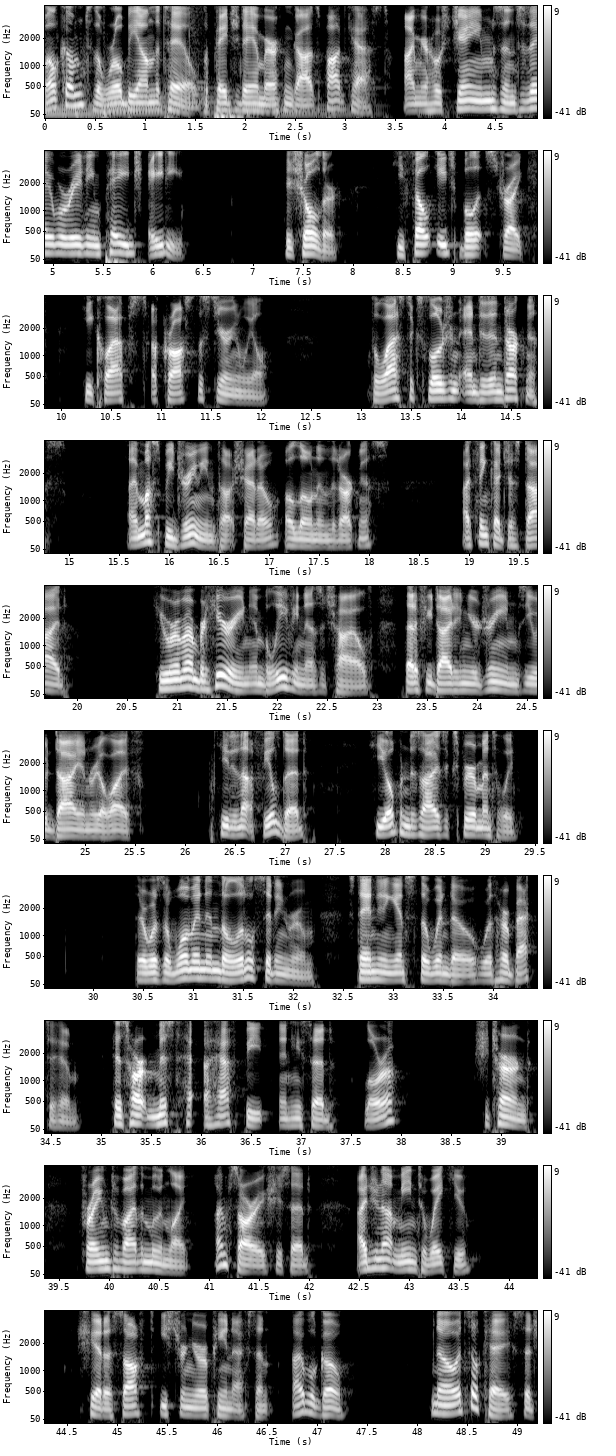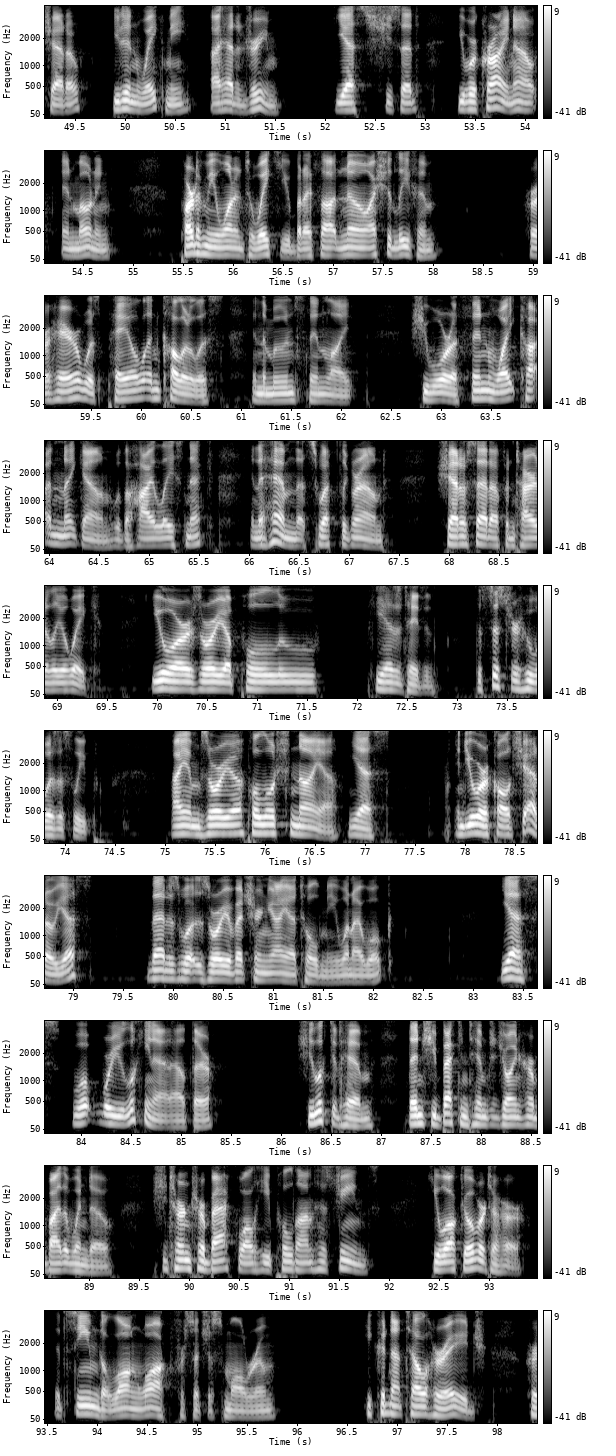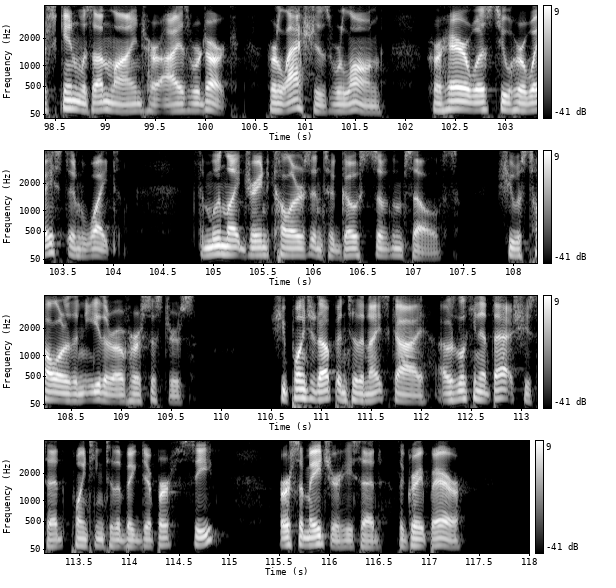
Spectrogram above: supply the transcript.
Welcome to the World Beyond the Tale, the Page a Day American Gods podcast. I'm your host, James, and today we're reading page 80. His shoulder. He felt each bullet strike. He collapsed across the steering wheel. The last explosion ended in darkness. I must be dreaming, thought Shadow, alone in the darkness. I think I just died. He remembered hearing and believing as a child that if you died in your dreams, you would die in real life. He did not feel dead. He opened his eyes experimentally. There was a woman in the little sitting room, standing against the window with her back to him. His heart missed a half beat, and he said, Laura? She turned, framed by the moonlight. I'm sorry, she said. I do not mean to wake you. She had a soft Eastern European accent. I will go. No, it's okay, said Shadow. You didn't wake me. I had a dream. Yes, she said. You were crying out and moaning. Part of me wanted to wake you, but I thought, no, I should leave him. Her hair was pale and colorless in the moon's thin light. She wore a thin white cotton nightgown with a high lace neck and a hem that swept the ground. Shadow sat up entirely awake. You are Zorya Polu. He hesitated. The sister who was asleep. I am Zorya Polunochnaya, yes. And you are called Shadow, yes? That is what Zorya Vechernyaya told me when I woke. Yes, what were you looking at out there? She looked at him, then she beckoned him to join her by the window. She turned her back while he pulled on his jeans. He walked over to her. It seemed a long walk for such a small room. He could not tell her age. Her skin was unlined, her eyes were dark, her lashes were long, her hair was to her waist and white. The moonlight drained colors into ghosts of themselves. She was taller than either of her sisters. She pointed up into the night sky. I was looking at that, she said, pointing to the Big Dipper. See? Ursa Major, he said, the Great Bear.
